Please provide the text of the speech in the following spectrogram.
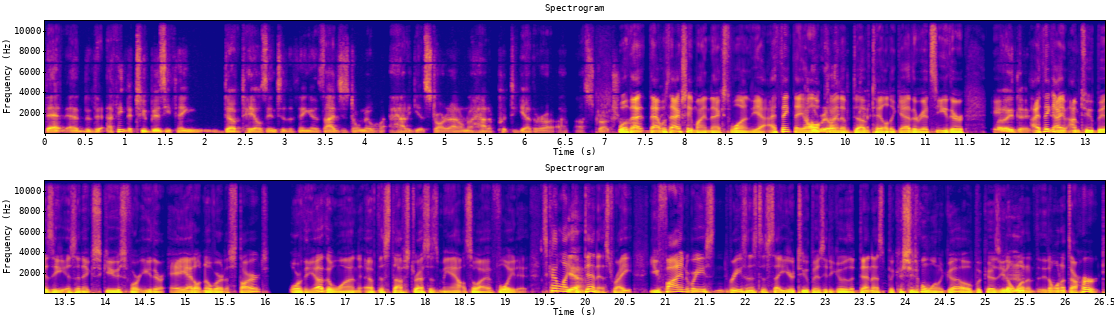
that uh, the, I think the too busy thing dovetails into the thing is I just don't know how to get started. I don't know how to put together a, a structure. Well, that that was actually my next one. Yeah, I think they oh, all oh, really? kind of dovetail together. It's either well, they do. I think yeah. I, I'm too busy is an excuse for either a I don't know where to start, or the other one of the stuff stresses me out, so I avoid it. It's kind of like yeah. the dentist, right? You find reason, reasons to say you're too busy to go to the dentist because you don't want to go because you mm-hmm. don't want to. You don't want it to hurt.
